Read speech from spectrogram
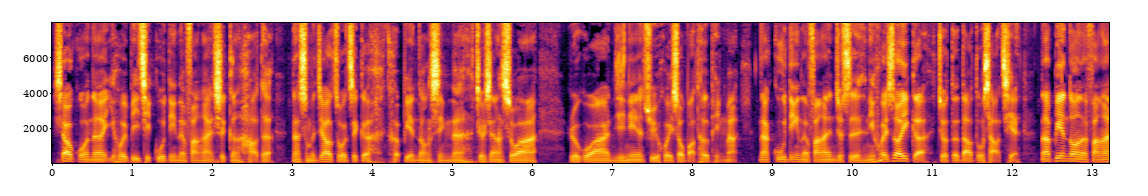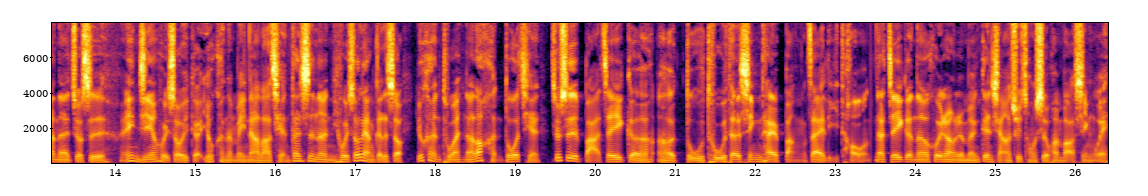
效果呢也会比起固定的方案是更好的。那什么叫做这个可变动性呢？就像说啊。如果啊，你今天去回收宝特瓶嘛，那固定的方案就是你回收一个就得到多少钱。那变动的方案呢，就是诶，你今天回收一个，有可能没拿到钱，但是呢，你回收两个的时候，有可能突然拿到很多钱。就是把这个呃赌徒的心态绑在里头，那这个呢，会让人们更想要去从事环保行为。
